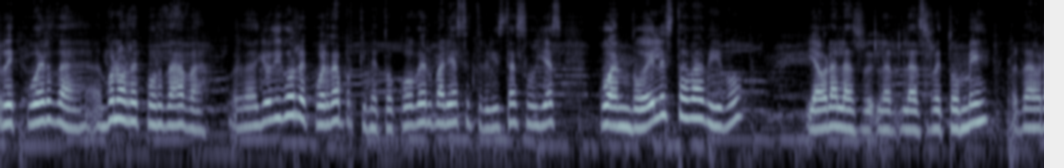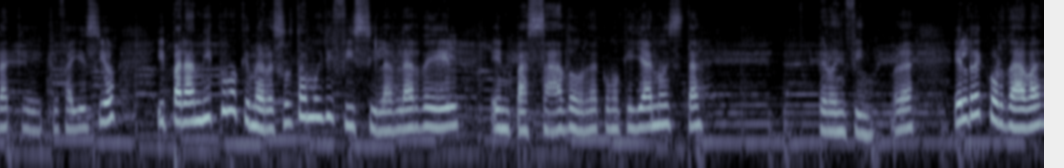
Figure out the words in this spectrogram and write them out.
Recuerda, bueno, recordaba, ¿verdad? Yo digo recuerda porque me tocó ver varias entrevistas suyas cuando él estaba vivo y ahora las, las, retomé, ¿verdad? Ahora que, que, falleció. Y para mí como que me resulta muy difícil hablar de él en pasado, ¿verdad? Como que ya no está. Pero en fin, ¿verdad? Él recordaba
